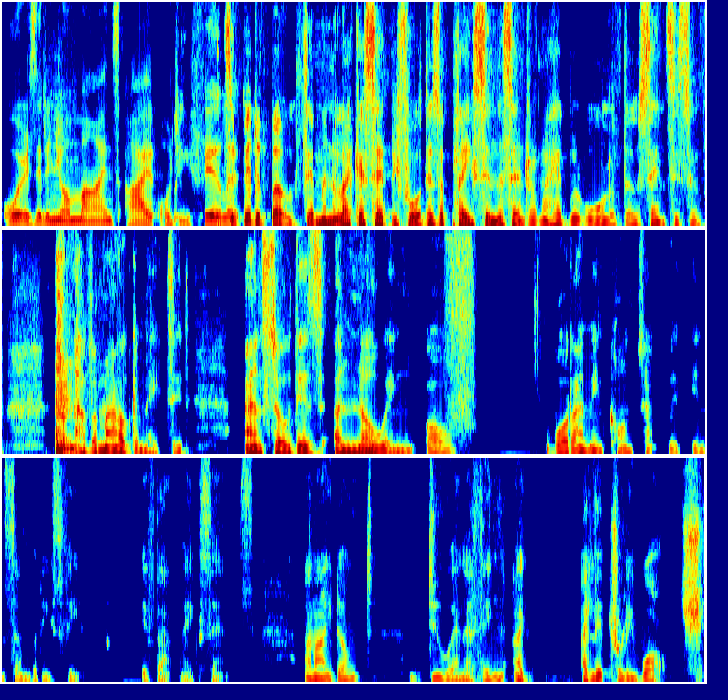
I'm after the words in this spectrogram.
or is it in your mind's eye, or do you feel it? it's it? a bit of both. I mean, like I said before, there's a place in the center of my head where all of those senses have have amalgamated, and so there's a knowing of what I'm in contact with in somebody's field, if that makes sense. And I don't do anything. I I literally watch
